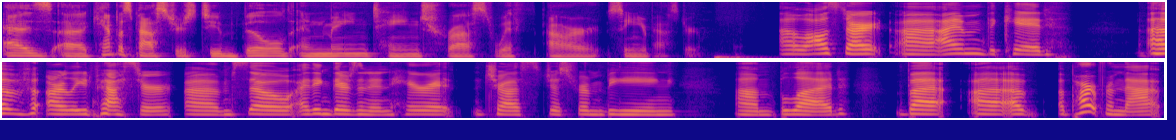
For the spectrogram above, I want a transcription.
as uh, campus pastors to build and maintain trust with our senior pastor? Oh, I'll start. Uh, I'm the kid of our lead pastor. Um, so I think there's an inherent trust just from being um, blood. But uh, apart from that,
